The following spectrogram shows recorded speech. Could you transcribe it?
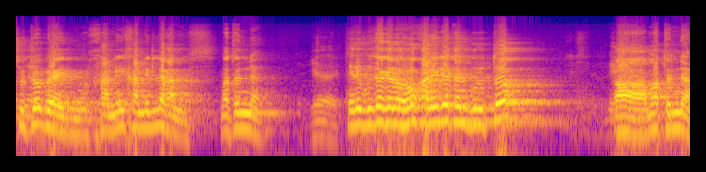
ছোট দিন খানি খানিলে খানিস মাতন না? তেনে বুঝা গেল, হো খানিরে তেন গুরুত্ব আ মাতন না?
